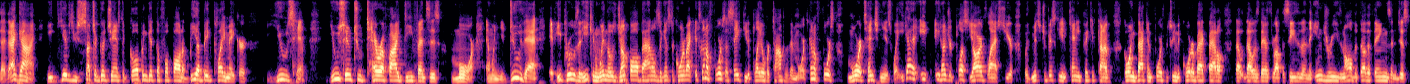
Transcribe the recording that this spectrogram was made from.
that that guy, he gives you such a good chance to go up and get the football, to be a big playmaker. Use him. Use him to terrify defenses more. And when you do that, if he proves that he can win those jump ball battles against the cornerback, it's going to force a safety to play over top of him more. It's going to force more attention his way. He got 800 plus yards last year with Mitch Trubisky and Kenny Pickett kind of going back and forth between the quarterback battle that, that was there throughout the season and the injuries and all the other things and just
